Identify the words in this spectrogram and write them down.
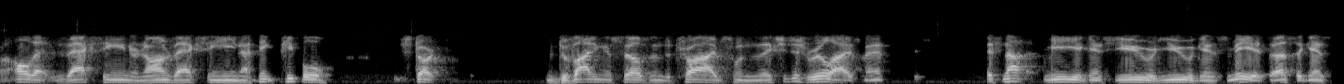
all that vaccine or non-vaccine, I think people start dividing themselves into tribes when they should just realize, man, it's, it's not me against you or you against me. It's us against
